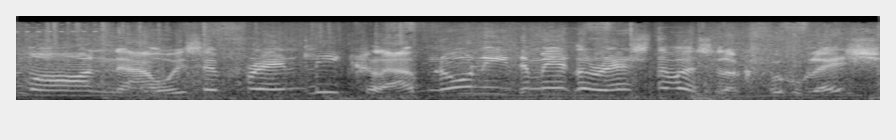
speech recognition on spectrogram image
Come on now, a friendly club. No need to make the rest of us look foolish.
